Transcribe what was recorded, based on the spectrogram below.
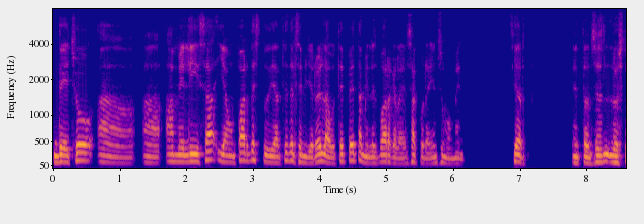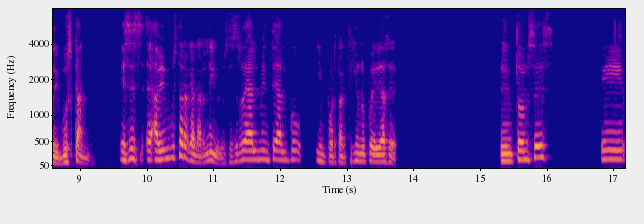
De hecho, a, a, a Melissa y a un par de estudiantes del semillero de la UTP también les voy a regalar el Sakurai en su momento, ¿cierto? Entonces lo estoy buscando. Ese es, a mí me gusta regalar libros, es realmente algo importante que uno puede hacer. Entonces, eh,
